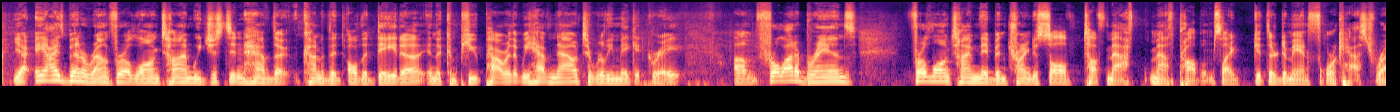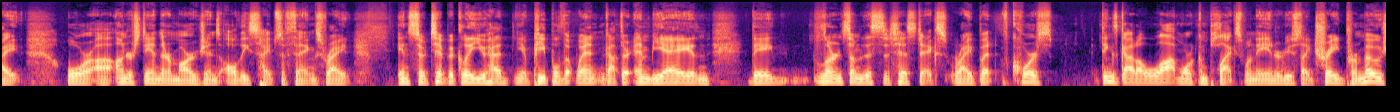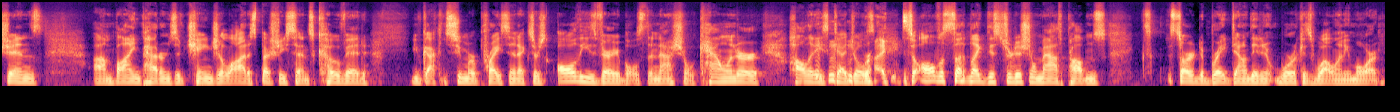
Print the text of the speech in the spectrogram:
Yeah, AI has been around for a long time. We just didn't have the kind of the, all the data and the compute power that we have now to really make it great. Um, for a lot of brands, for a long time they've been trying to solve tough math math problems like get their demand forecast right or uh, understand their margins all these types of things right? And so typically you had you know people that went and got their MBA and they learned some of the statistics right? But of course things got a lot more complex when they introduced like trade promotions. Um, buying patterns have changed a lot especially since covid You've got consumer price index. There's all these variables, the national calendar, holiday schedules. right. So all of a sudden, like these traditional math problems started to break down. They didn't work as well anymore.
